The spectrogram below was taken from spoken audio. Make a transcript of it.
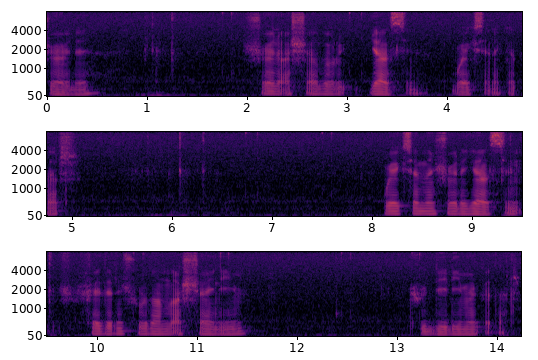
Şöyle. Şöyle aşağı doğru gelsin bu eksene kadar. Bu eksenden şöyle gelsin. Şu federin şuradan da aşağı ineyim. Şu deliğime kadar.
